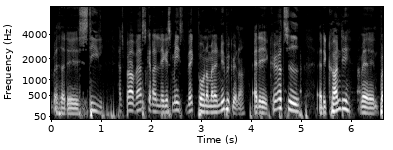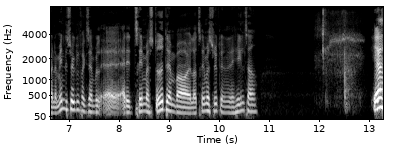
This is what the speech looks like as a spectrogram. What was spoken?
hvad hedder det, stil. Han spørger, hvad skal der lægges mest vægt på, når man er nybegynder? Er det køretid? Er det kondi med, på en almindelig cykel for eksempel? Øh, er det trim af støddæmper eller trim af cyklen i det hele taget? Ja,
